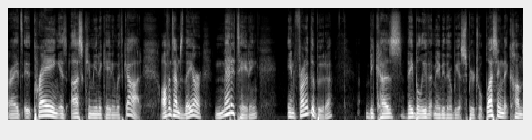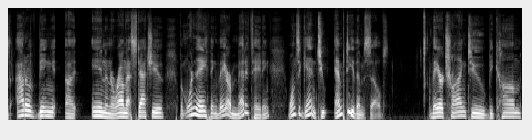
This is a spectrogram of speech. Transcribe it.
right? It's, it, praying is us communicating with God. Oftentimes they are meditating in front of the Buddha because they believe that maybe there'll be a spiritual blessing that comes out of being uh, in and around that statue. But more than anything, they are meditating once again to empty themselves. They are trying to become,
